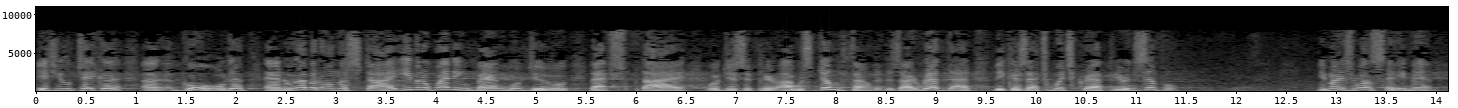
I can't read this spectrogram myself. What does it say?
if you take a, a, gold and rub it on the sty, even a wedding band will do, that sty will disappear. I was dumbfounded as I read that because that's witchcraft pure and simple. You might as well say amen.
